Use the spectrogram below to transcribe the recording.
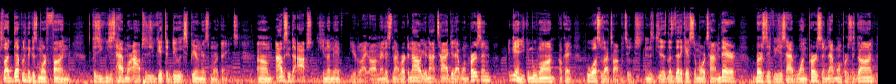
so I definitely think it's more fun because you can just have more options. You get to do experience more things. Um, obviously, the options. You know what I mean? If you're like, oh man, is not working out. You're not tied to that one person. Again, you can move on. Okay, who else was I talking to? And let's dedicate some more time there. Versus if you just have one person, that one person's gone.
